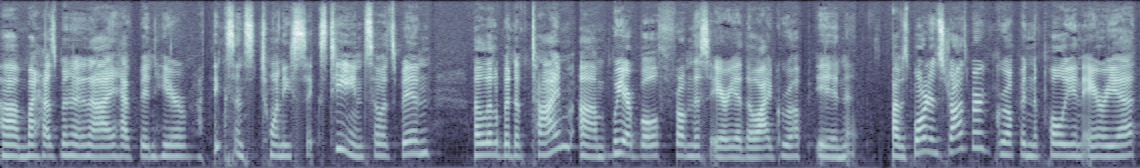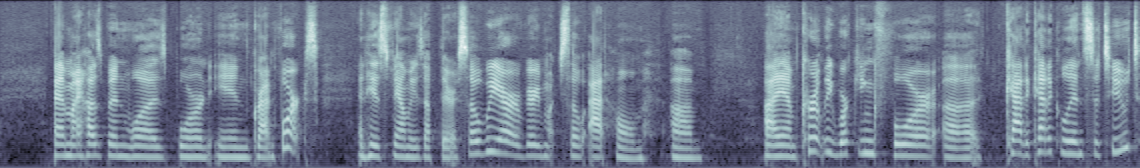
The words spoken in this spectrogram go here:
Um, my husband and I have been here, I think, since 2016, so it's been a little bit of time. Um, we are both from this area, though. I grew up in, I was born in Strasburg, grew up in Napoleon area, and my husband was born in Grand Forks, and his family's up there. So we are very much so at home. Um, I am currently working for a catechetical institute,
